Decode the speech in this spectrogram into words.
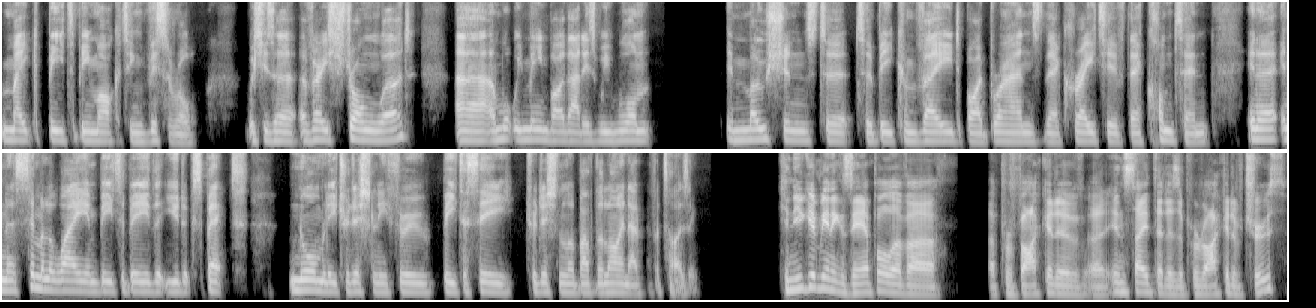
make B2B marketing visceral, which is a, a very strong word. Uh, and what we mean by that is we want emotions to to be conveyed by brands, their creative, their content in a in a similar way in B2B that you'd expect normally traditionally through B2C, traditional above the line advertising. Can you give me an example of a a provocative uh, insight that is a provocative truth?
